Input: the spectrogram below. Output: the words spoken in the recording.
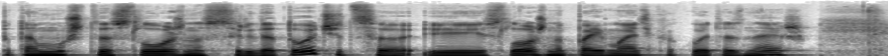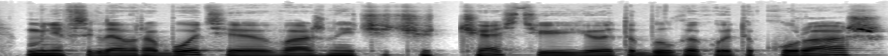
потому что сложно сосредоточиться и сложно поймать какой-то, знаешь, у меня всегда в работе важной частью ее это был какой-то кураж.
